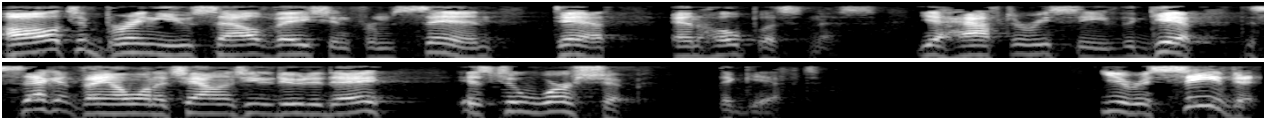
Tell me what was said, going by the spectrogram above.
all to bring you salvation from sin, death, and hopelessness. You have to receive the gift. The second thing I want to challenge you to do today is to worship the gift. You received it.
